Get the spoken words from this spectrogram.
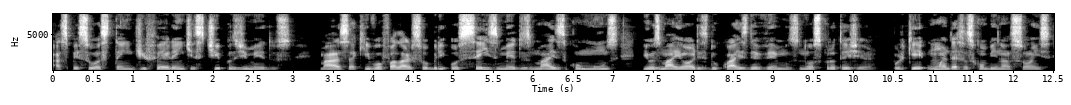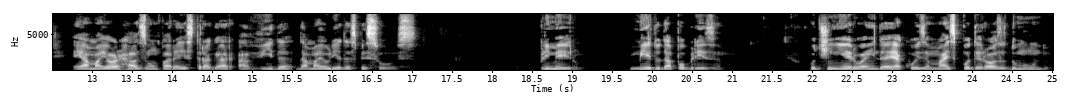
as pessoas têm diferentes tipos de medos, mas aqui vou falar sobre os seis medos mais comuns e os maiores do quais devemos nos proteger, porque uma dessas combinações é a maior razão para estragar a vida da maioria das pessoas. Primeiro, medo da pobreza. O dinheiro ainda é a coisa mais poderosa do mundo,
